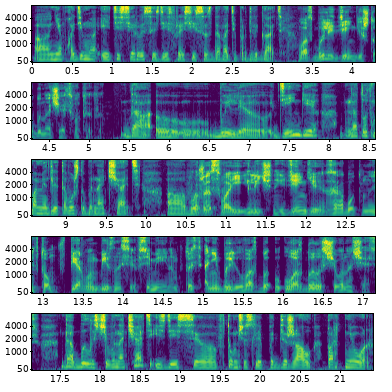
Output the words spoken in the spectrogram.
а, необходимо эти сервисы здесь, в России, создавать и продвигать. У вас были деньги, чтобы начать вот это? Да, э, были деньги на тот момент для того, чтобы начать. А, вот... Уже свои личные деньги, заработанные в том, в первом бизнесе, в семейном. То есть они были, у вас, у вас было с чего начать? Да, было с чего начать, и здесь э, в том числе поддержал партнер,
